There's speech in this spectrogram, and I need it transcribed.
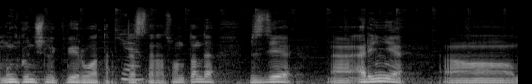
мүмкіншілік беріп жатыр Иә. жастарға. Сондықтан да бізде ә, әрине ә,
